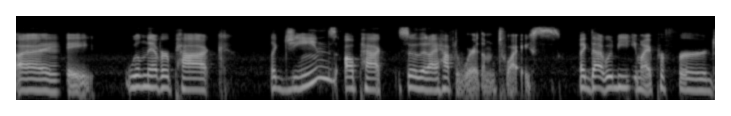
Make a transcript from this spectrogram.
I will never pack like jeans. I'll pack so that I have to wear them twice. Like that would be my preferred.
